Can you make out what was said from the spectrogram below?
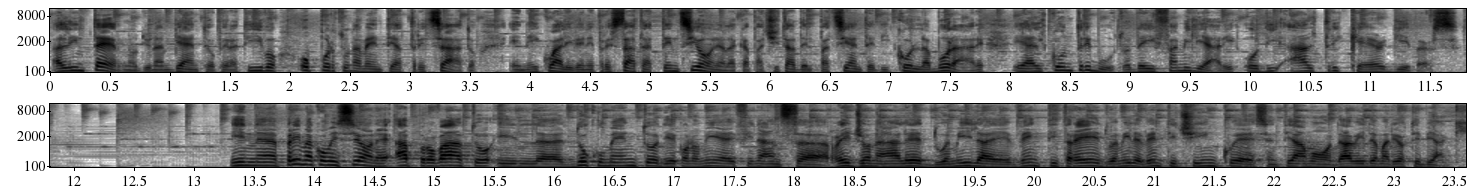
all'interno di un ambiente operativo opportunamente attrezzato e nei quali viene prestata attenzione alla capacità del paziente di collaborare e al contributo dei familiari o di altri caregivers. In prima commissione approvato il documento di economia e finanza regionale 2023-2025. Sentiamo Davide Mariotti Bianchi.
